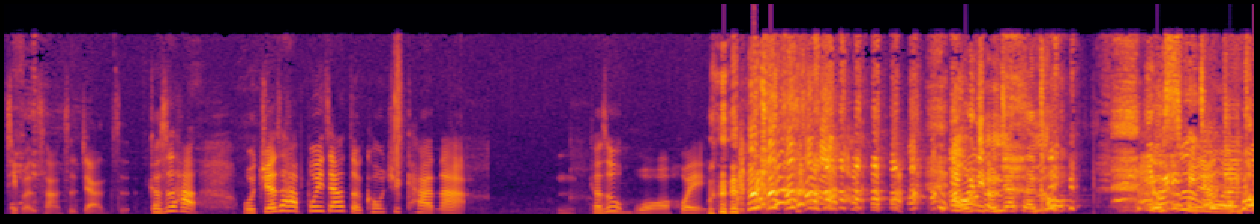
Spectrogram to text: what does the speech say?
基本上是这样子。可是他，我觉得他不会这样得空去看呐、嗯，可是我会，因为你比较得空，因为你比较得空。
